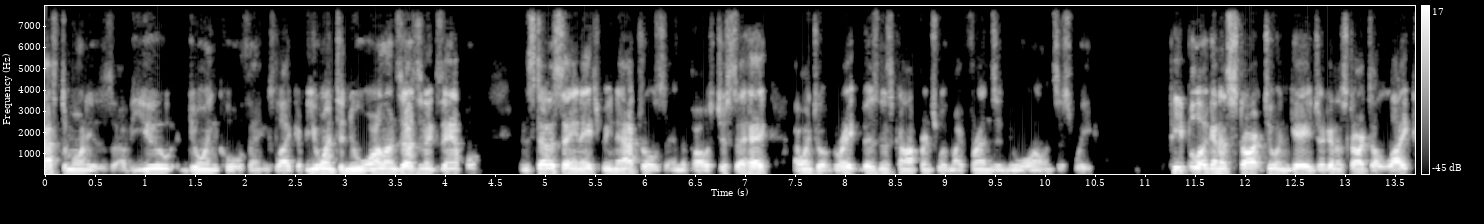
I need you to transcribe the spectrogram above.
testimonials of you doing cool things. Like if you went to New Orleans as an example, instead of saying HB Naturals in the post, just say, hey, I went to a great business conference with my friends in New Orleans this week people are going to start to engage. They're going to start to like.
